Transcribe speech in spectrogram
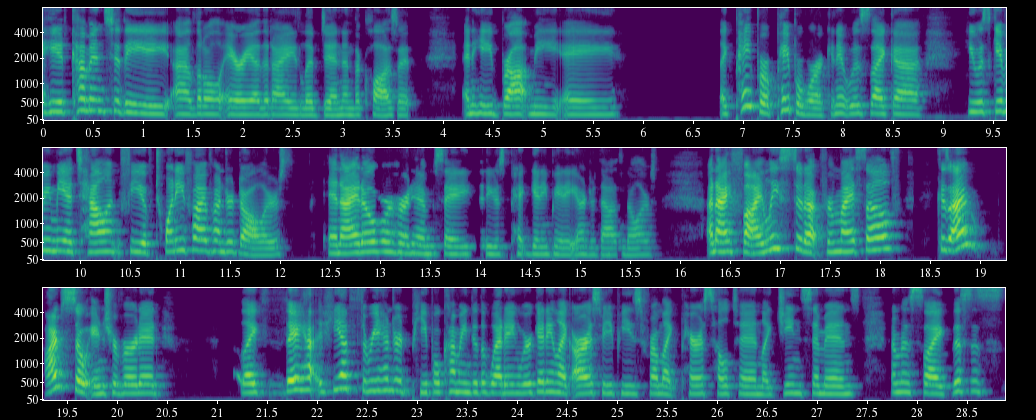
He had come into the uh, little area that I lived in in the closet and he brought me a like paper paperwork and it was like a he was giving me a talent fee of $2500 and I had overheard him say that he was pay, getting paid $800,000 and I finally stood up for myself cuz I'm I'm so introverted. Like they had he had 300 people coming to the wedding. We are getting like rsvps from like paris hilton like gene simmons. I'm just like this is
